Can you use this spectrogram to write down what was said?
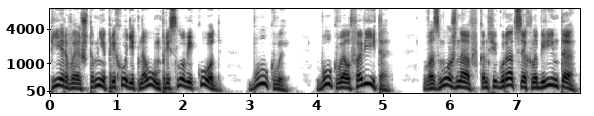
Первое, что мне приходит на ум при слове «код» — буквы, буквы алфавита. Возможно, в конфигурациях лабиринта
